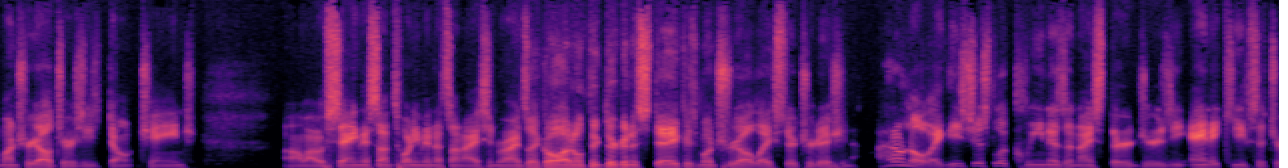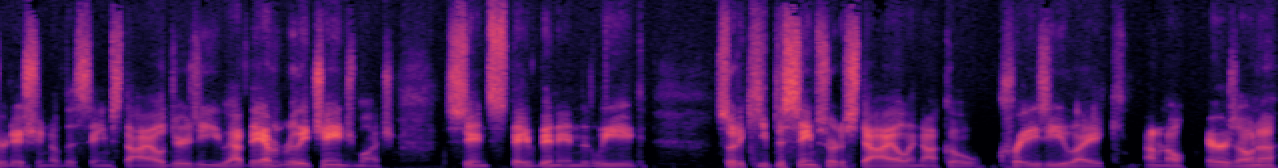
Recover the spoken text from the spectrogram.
Montreal jerseys don't change. Um, I was saying this on 20 Minutes on Ice, and Ryan's like, "Oh, I don't think they're gonna stay because Montreal likes their tradition." I don't know. Like these just look clean as a nice third jersey, and it keeps the tradition of the same style jersey. You have they haven't really changed much since they've been in the league. So to keep the same sort of style and not go crazy like I don't know Arizona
